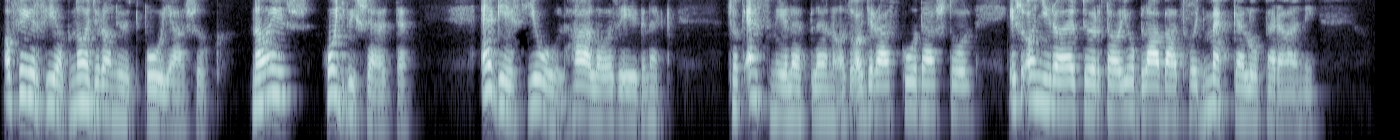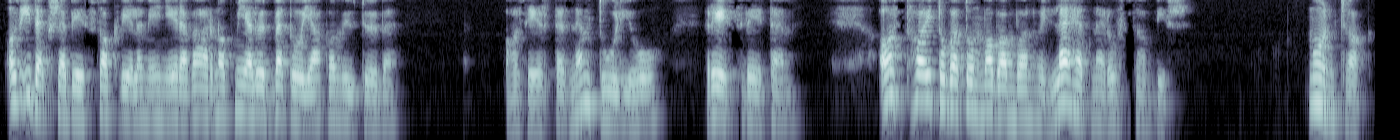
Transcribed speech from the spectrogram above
A férfiak nagyra nőtt pólyások. Na és, hogy viselte? Egész jól, hála az égnek. Csak eszméletlen az agyrázkódástól, és annyira eltörte a jobb lábát, hogy meg kell operálni. Az idegsebész szakvéleményére várnak, mielőtt betolják a műtőbe. Azért ez nem túl jó, részvétem. Azt hajtogatom magamban, hogy lehetne rosszabb is. Mondd csak,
